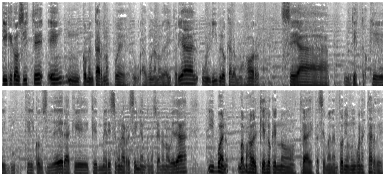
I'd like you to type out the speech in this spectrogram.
y que consiste en mm, comentarnos pues alguna novedad editorial, un libro que a lo mejor sea de estos que, que él considera que, que merecen una reseña, aunque no sea una novedad. Y bueno, vamos a ver qué es lo que nos trae esta semana. Antonio, muy buenas tardes.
